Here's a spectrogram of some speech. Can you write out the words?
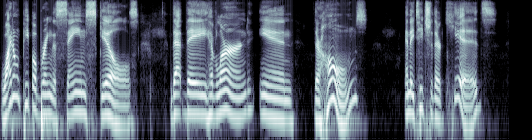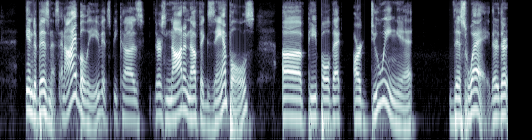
Why don't people bring the same skills that they have learned in their homes and they teach to their kids into business? And I believe it's because there's not enough examples of people that are doing it this way. There, there,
